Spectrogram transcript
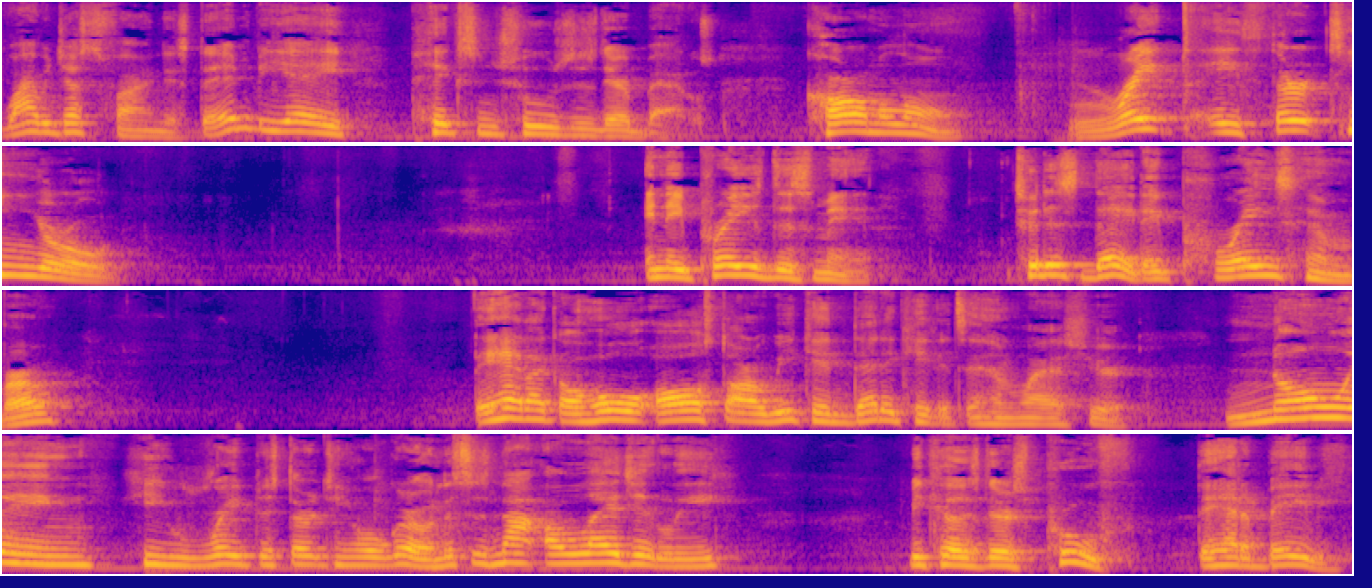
why are we justifying this? The NBA picks and chooses their battles. Karl Malone raped a 13 year old. And they praise this man. To this day, they praise him, bro. They had like a whole all star weekend dedicated to him last year, knowing he raped this 13 year old girl. And this is not allegedly because there's proof they had a baby.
